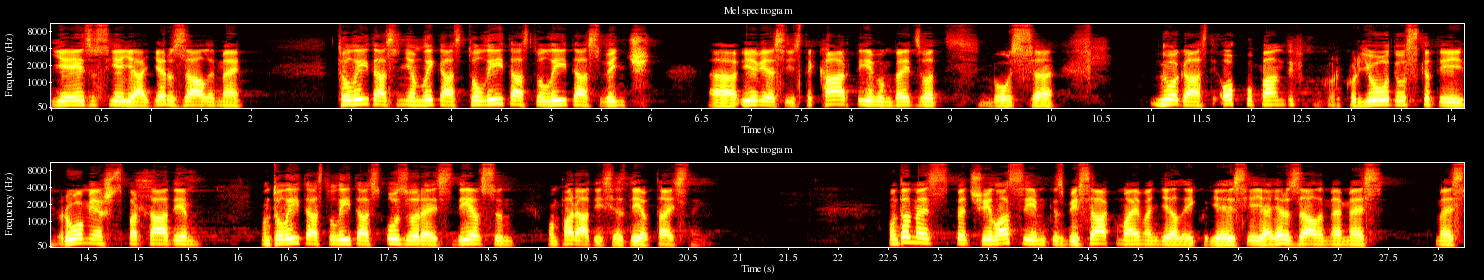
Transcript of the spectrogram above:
Jēzus iejā Jeruzalemē. Tūlītās viņam likās, tūlītās, tūlītās viņš Uh, ieviesīs te kārtību un beidzot būs uh, nogāzti okupanti, kur, kur jūdi uzskatīja romiešus par tādiem, un tūlītās, tūlītās uzvarēs Dievs un, un parādīsies Dieva taisnība. Un tad mēs pēc šī lasījuma, kas bija sākumā evaņģēlī, kur Jēzus iejā Jeruzalemē, mēs, mēs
